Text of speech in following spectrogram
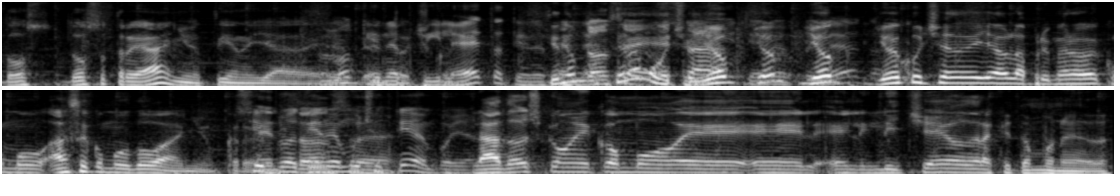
dos, dos o tres años tiene ya. No, el- no, el tiene pileta, tiene Tiene. Entonces, tiene mucho. Yo, tiene yo, yo, yo escuché de ella la primera vez como hace como dos años, creo. Sí, pero tiene Entonces, mucho tiempo ya. La Dogecoin es como eh, el, el glitcheo de la criptomoneda.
